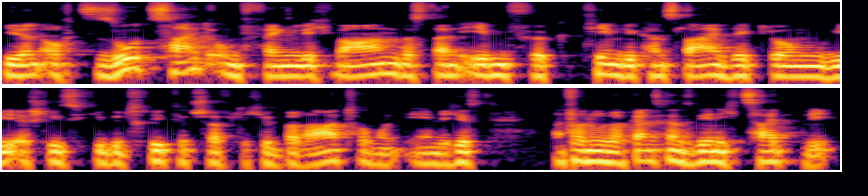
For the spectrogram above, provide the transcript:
die dann auch so zeitumfänglich waren, dass dann eben für Themen wie Kanzleientwicklung, wie erschließe ich die betriebswirtschaftliche Beratung und ähnliches, einfach nur noch ganz, ganz wenig Zeit blieb.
